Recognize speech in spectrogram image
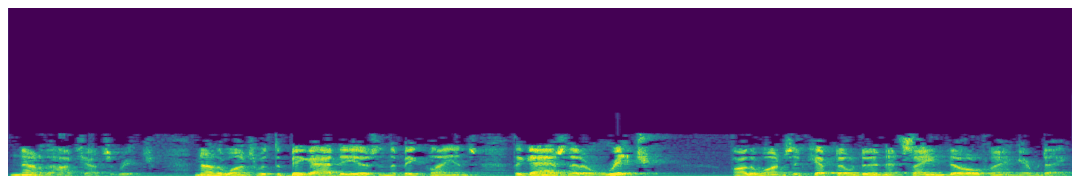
None of the hot shots are rich. None of the ones with the big ideas and the big plans. The guys that are rich are the ones that kept on doing that same dull thing every day.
